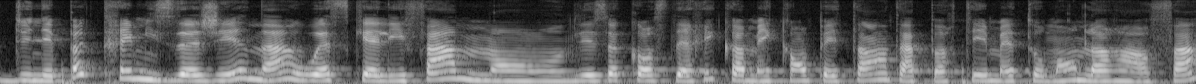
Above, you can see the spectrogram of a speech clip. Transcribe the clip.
d'une époque très misogyne, hein, où est-ce que les femmes, on les a considérées comme incompétentes à porter et mettre au monde leur enfant,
